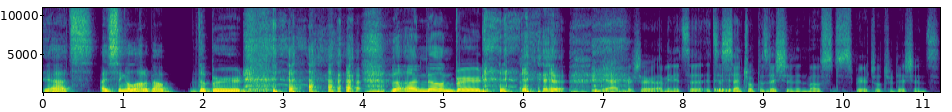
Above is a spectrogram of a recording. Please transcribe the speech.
yeah, it's I sing a lot about the bird, the unknown bird. yeah, for sure. I mean, it's a it's a central position in most spiritual traditions.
